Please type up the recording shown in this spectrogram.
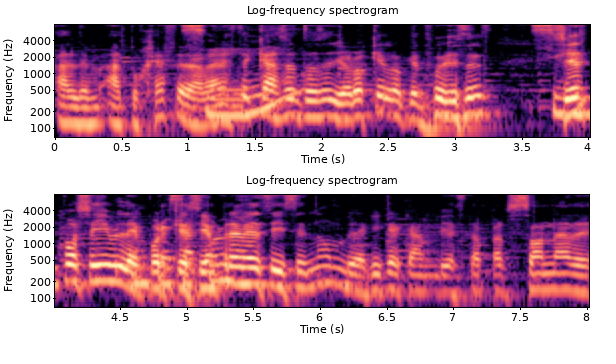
a, tu jefe, ¿verdad? En este caso, entonces yo creo que lo que tú dices sí, es posible, porque siempre ves y dices, no, hombre, aquí que cambia esta persona de...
